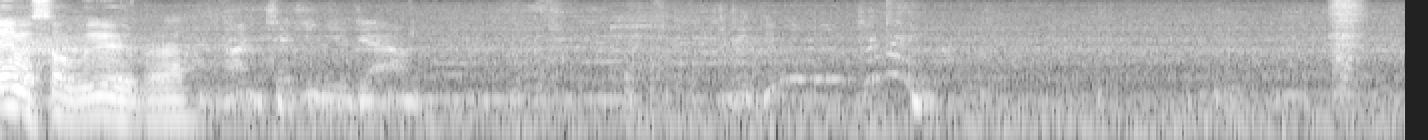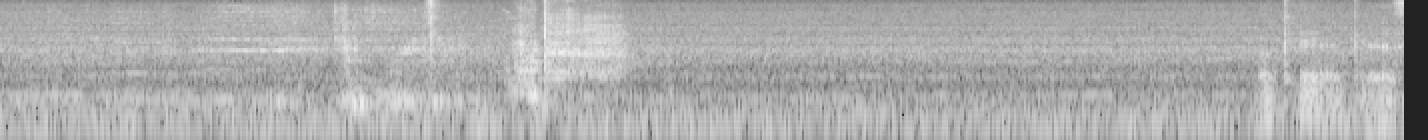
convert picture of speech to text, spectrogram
Game is so weird, bro. I'm taking you down. I didn't even kill anyone. Okay, I guess.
